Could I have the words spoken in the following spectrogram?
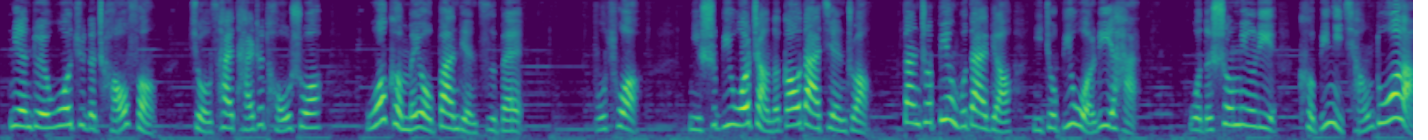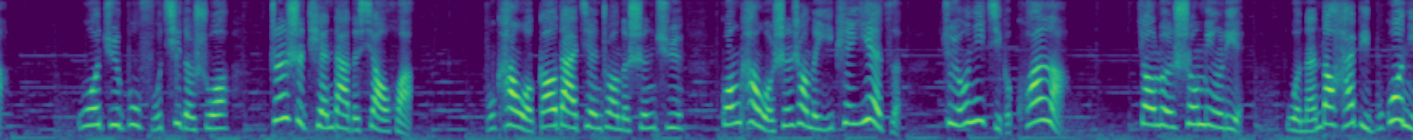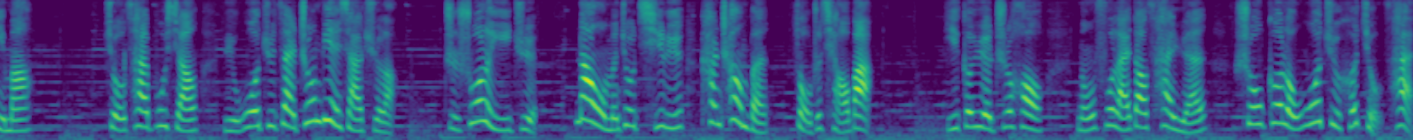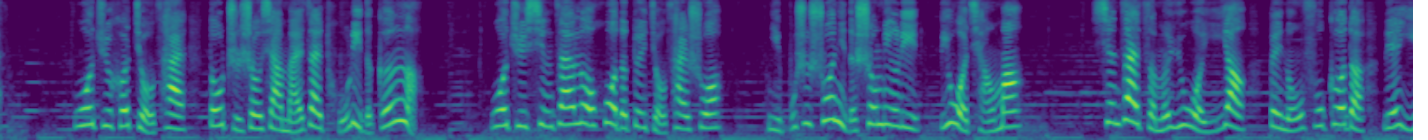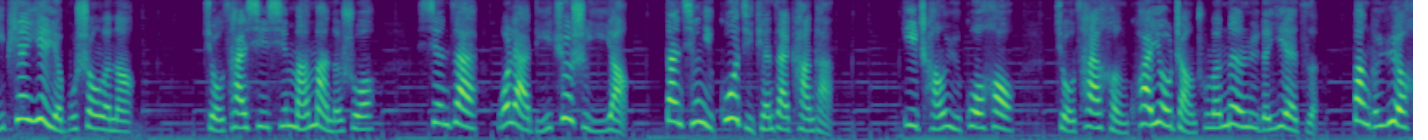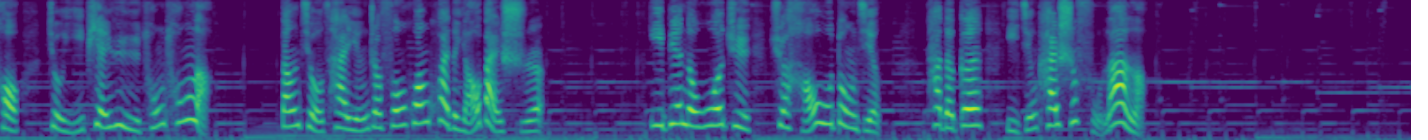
面对莴苣的嘲讽，韭菜抬着头说：“我可没有半点自卑。不错，你是比我长得高大健壮，但这并不代表你就比我厉害。我的生命力可比你强多了。”莴苣不服气地说：“真是天大的笑话！不看我高大健壮的身躯，光看我身上的一片叶子，就有你几个宽了。”要论生命力，我难道还比不过你吗？韭菜不想与莴苣再争辩下去了，只说了一句：“那我们就骑驴看唱本，走着瞧吧。”一个月之后，农夫来到菜园，收割了莴苣和韭菜，莴苣和韭菜都只剩下埋在土里的根了。莴苣幸灾乐祸地对韭菜说：“你不是说你的生命力比我强吗？”现在怎么与我一样被农夫割的连一片叶也不剩了呢？韭菜信心满满的说：“现在我俩的确是一样，但请你过几天再看看。”一场雨过后，韭菜很快又长出了嫩绿的叶子，半个月后就一片郁郁葱葱了。当韭菜迎着风欢快的摇摆时，一边的莴苣却毫无动静，它的根已经开始腐烂了。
